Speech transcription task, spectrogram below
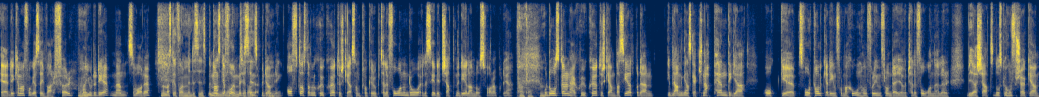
Eh, Det kan man fråga sig varför Mm. man gjorde det, men så var det. Men man ska få en medicinsk bedömning Man ska få en medicinsk. Mm. bedömning, oftast av en sjuksköterska som plockar upp telefonen då eller ser ditt chattmeddelande och svarar på det. Mm. Mm. Och Då ska den här sjuksköterskan, baserat på den ibland ganska knapphändiga och eh, svårtolkade information hon får in från dig över telefon eller via chatt, då ska hon försöka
